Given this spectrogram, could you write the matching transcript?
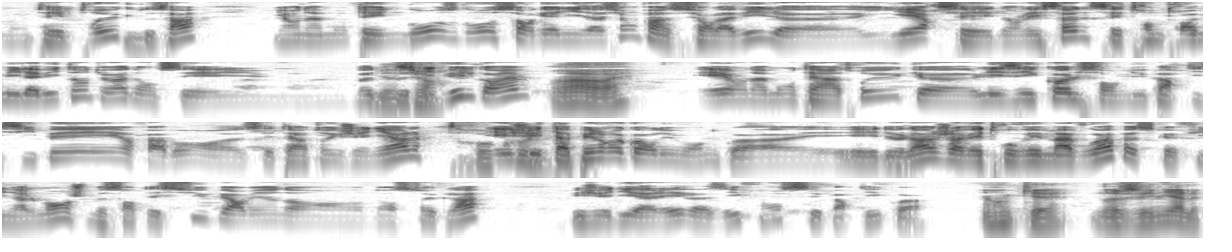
monter le truc, mm. tout ça. Et on a monté une grosse grosse organisation. Enfin sur la ville hier c'est dans l'Essonne c'est 33 000 habitants tu vois donc c'est une bonne petite ville quand même. Ouais ouais et on a monté un truc, euh, les écoles sont venues participer, enfin bon, euh, c'était un truc génial. et j'ai tapé le record du monde, quoi. Et, de là, j'avais trouvé ma voie parce que finalement, je me sentais super bien dans, dans ce truc-là. Et j'ai dit, allez, vas-y, fonce, c'est parti, quoi. Ok, non, génial.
